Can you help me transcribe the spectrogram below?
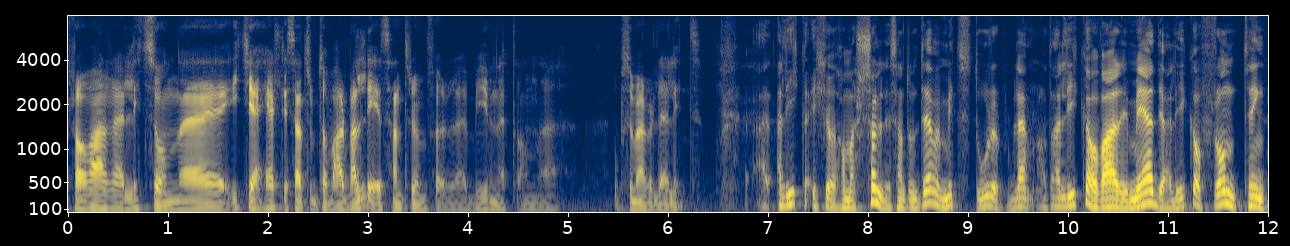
fra å være litt sånn eh, ikke helt i sentrum til å være veldig i sentrum for eh, begivenhetene, eh, oppsummerer vel det litt. Jeg, jeg liker ikke å ha meg sjøl i sentrum. Det er vel mitt store problem. At jeg liker å være i media, jeg liker å fronte ting,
